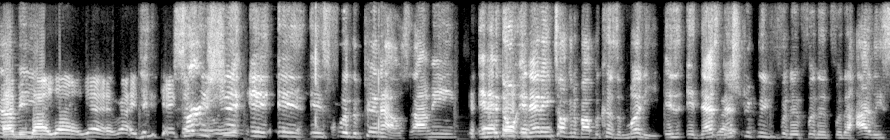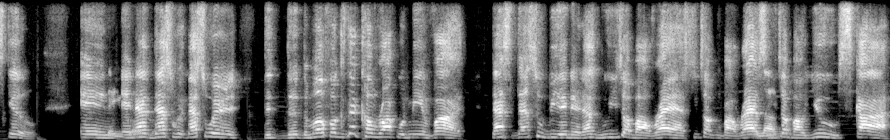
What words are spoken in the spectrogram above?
You know I mean? Yeah, yeah, right. You can't come certain shit is, is is for the penthouse. I mean, and it don't and that ain't talking about because of money. Is it, that's Right. that's strictly for the for the for the highly skilled. And and go. that that's what that's where the, the the motherfuckers that come rock with me and vibe. That's that's who be in there. That's when you talk about Raz. You talking about Raz. You talk about you, Sky,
